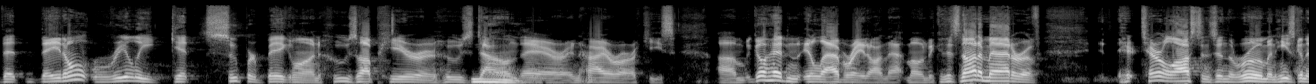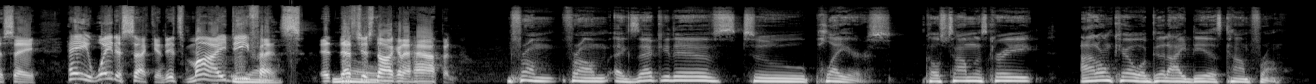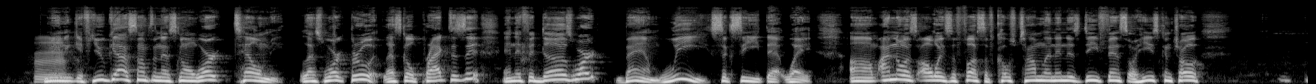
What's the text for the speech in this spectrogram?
that they don't really get super big on who's up here and who's down No. there and hierarchies. Um, go ahead and elaborate on that, 'Mon, because it's not a matter of Teryl Austin's in the room and he's going to say, "Hey, wait a second, it's my defense." It, that's just not going to happen. from from executives to players. Coach Tomlin's Creed, I don't care where good ideas come from. Meaning, if you got something that's going to work, tell me. Let's work through it. Let's go practice it. And if it does work, bam, we succeed that way. Um, I know it's always a fuss of Coach Tomlin in his defense or he's controlled.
